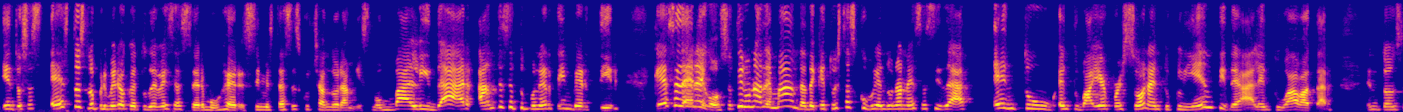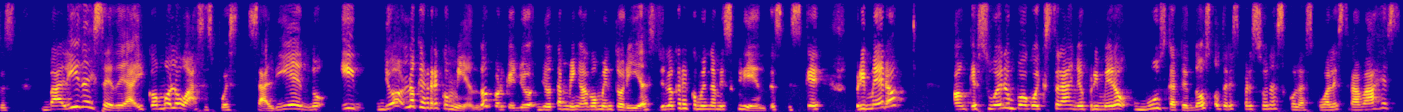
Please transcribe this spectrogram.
Y entonces esto es lo primero que tú debes hacer, mujer, si me estás escuchando ahora mismo, validar antes de tú ponerte a invertir que ese de negocio tiene una demanda de que tú estás cubriendo una necesidad en tu, en tu buyer persona, en tu cliente ideal, en tu avatar. Entonces, valida esa idea. ¿Y cómo lo haces? Pues saliendo. Y yo lo que recomiendo, porque yo, yo también hago mentorías, yo lo que recomiendo a mis clientes es que primero, aunque suene un poco extraño, primero búscate dos o tres personas con las cuales trabajes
